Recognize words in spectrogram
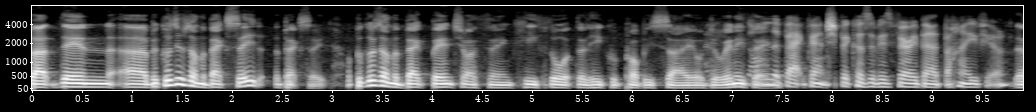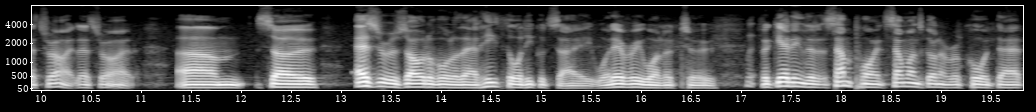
But then, uh, because he was on the back seat, the back seat, because on the back bench, I think he thought that he could probably say or do anything. on the back bench because of his very bad behaviour. That's right. That's right. Um, so, as a result of all of that, he thought he could say whatever he wanted to, forgetting that at some point someone's going to record that,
